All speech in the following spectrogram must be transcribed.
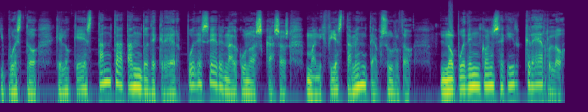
Y puesto que lo que están tratando de creer puede ser en algunos casos manifiestamente absurdo, no pueden conseguir creerlo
